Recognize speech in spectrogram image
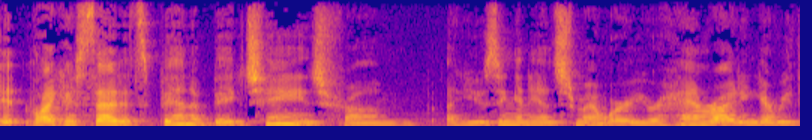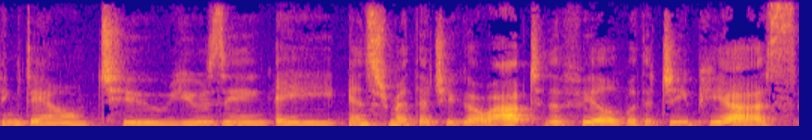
It like I said, it's been a big change from Uh, using an instrument where you're handwriting everything down to using a instrument that you go out to the field with a GPS.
